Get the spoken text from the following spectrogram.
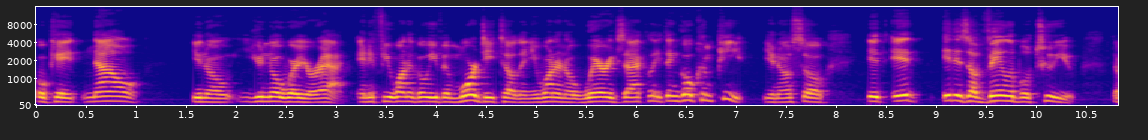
okay, now you know you know where you're at. And if you want to go even more detailed and you want to know where exactly then go compete you know? So it it it is available to you. The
